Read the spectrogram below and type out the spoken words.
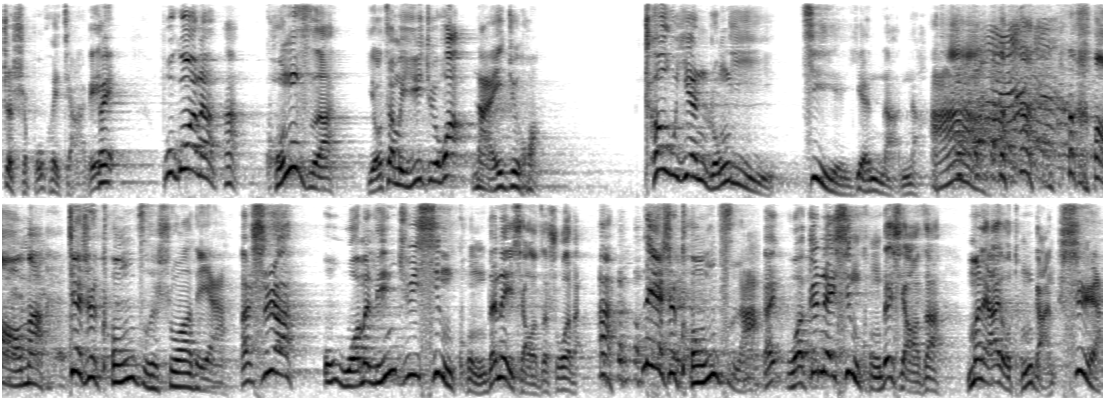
这是不会假的。对，不过呢，啊，孔子啊有这么一句话：哪一句话抽烟容易，戒烟难呐。啊？好嘛，这是孔子说的呀。啊，是啊，我们邻居姓孔的那小子说的。啊，那是孔子啊。哎，我跟那姓孔的小子，我们俩有同感。是啊，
